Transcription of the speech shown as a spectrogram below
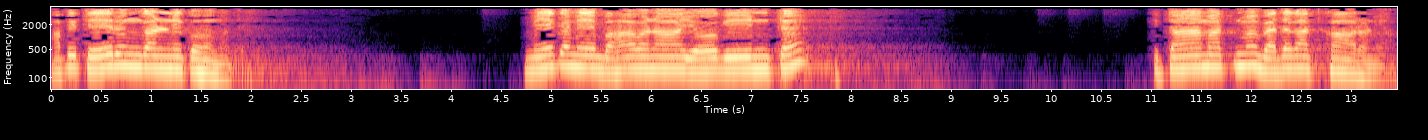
අපි තේරුම් ගන්නේ කොහොමද? මේක මේ භාවනා යෝගීන්ට ඊ타ත්ම වැදගත් කාරණයක්.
